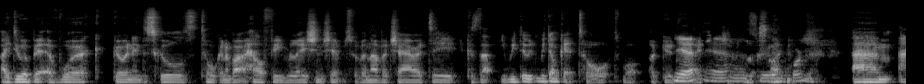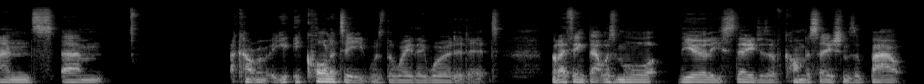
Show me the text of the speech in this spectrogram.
I do a bit of work going into schools talking about healthy relationships with another charity because that we do we don't get taught what a good yeah, relationship yeah, that's looks really like important. um, and um, I can't remember equality was the way they worded it, but I think that was more the early stages of conversations about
